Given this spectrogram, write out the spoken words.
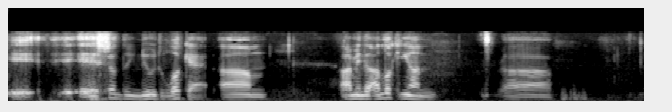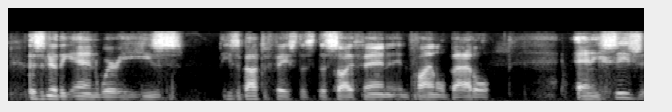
is something new to look at. Um, I mean, I'm looking on. Uh, this is near the end where he, he's he's about to face this the Si-Fan in final battle, and he sees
